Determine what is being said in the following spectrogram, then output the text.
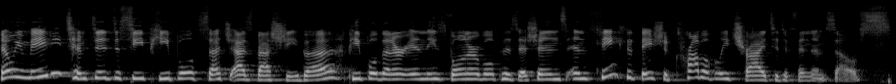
Now, we may be tempted to see people such as Bathsheba, people that are in these vulnerable positions, and think that they should probably try to defend themselves.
